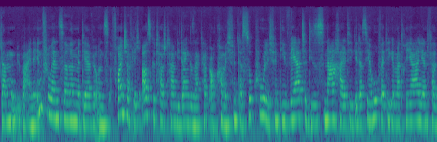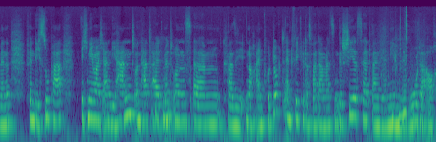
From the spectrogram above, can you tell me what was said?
dann über eine Influencerin, mit der wir uns freundschaftlich ausgetauscht haben, die dann gesagt hat, oh komm, ich finde das so cool, ich finde die Werte, dieses Nachhaltige, dass ihr hochwertige Materialien verwendet, finde ich super. Ich nehme euch an die Hand und hat halt mhm. mit uns ähm, quasi noch ein Produkt entwickelt. Das war damals ein Geschirrset, weil wir neben mhm. der Mode auch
